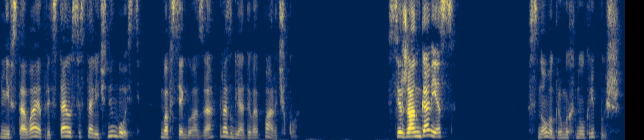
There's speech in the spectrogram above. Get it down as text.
Не вставая, представился столичный гость, во все глаза разглядывая парочку. «Сержант Гомес!» Снова громыхнул крепыш.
